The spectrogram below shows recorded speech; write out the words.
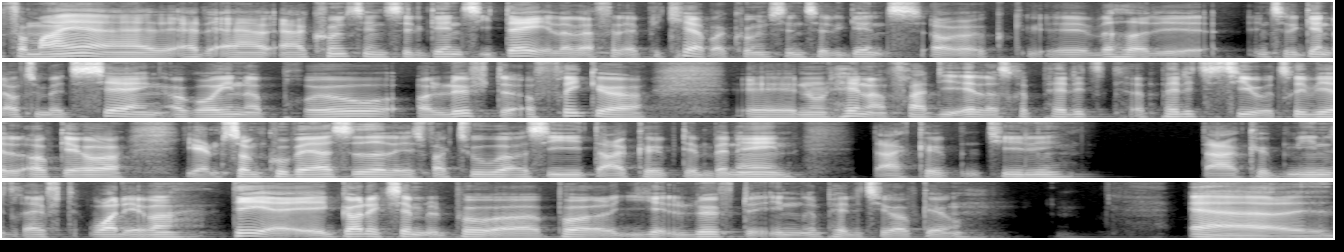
for mig er, at er, er kunstig intelligens i dag, eller i hvert fald applikerbar kunstig intelligens, og øh, hvad hedder det, intelligent automatisering, og gå ind og prøve at løfte og frigøre øh, nogle hænder fra de ellers repetitive og trivielle opgaver, jamen, som kunne være at sidde og læse fakturer og sige, der er købt en banan, der er købt en chili, der er købt minedrift, whatever. Det er et godt eksempel på at, på at løfte en repetitiv opgave er øh,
